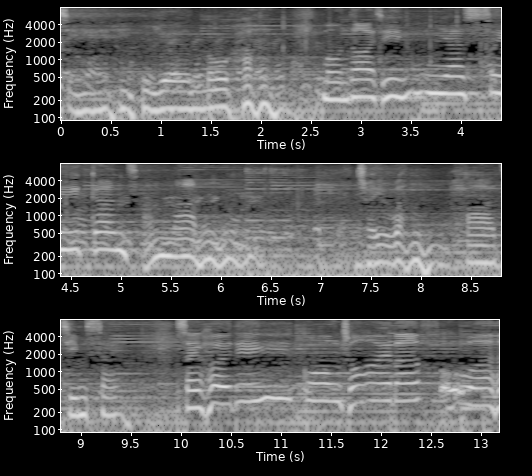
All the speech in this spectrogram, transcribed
斜阳无限，无奈只一丝间灿烂，随云霞渐逝，逝去的光彩不复还。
